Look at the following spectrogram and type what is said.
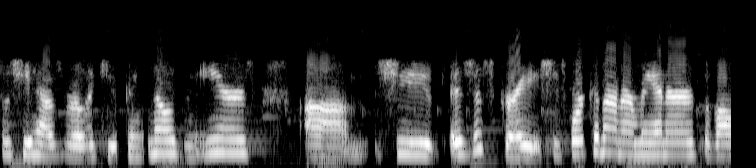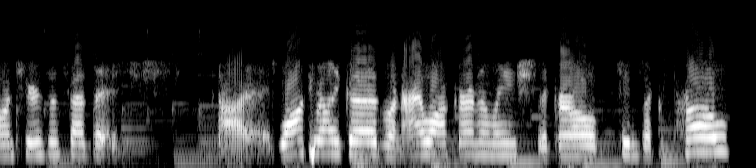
so she has really cute pink nose and ears. Um, she is just great. She's working on her manners. The volunteers have said that uh, really good. When I walk her on a leash, the girl seems like a pro.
